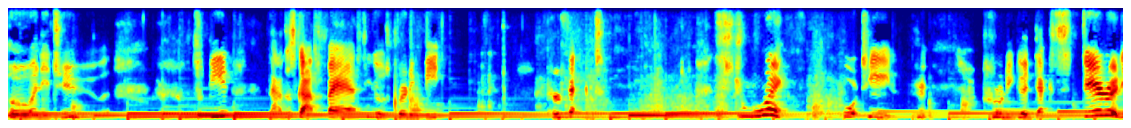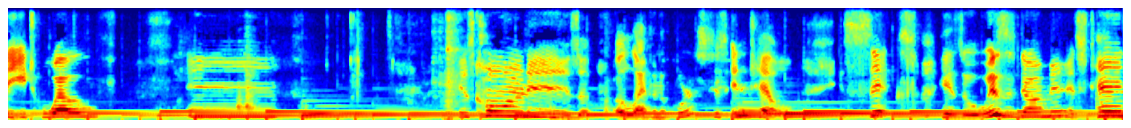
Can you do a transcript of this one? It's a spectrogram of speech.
22. Speed, now this guy's fast. He goes 30 feet. Perfect. Strength 14. Hmm. Pretty good. Dexterity 12. And his con is 11, of course. His intel is 6. His wisdom is 10.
